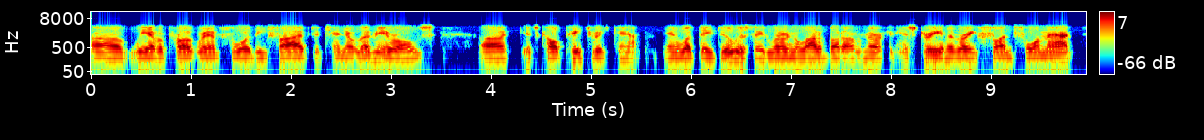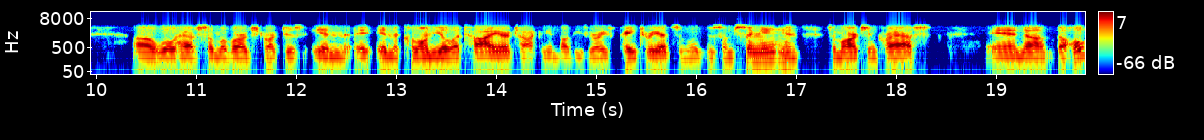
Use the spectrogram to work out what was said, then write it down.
Uh, we have a program for the five to ten or eleven year olds. Uh, it's called Patriot Camp, and what they do is they learn a lot about our American history in a very fun format. Uh, we'll have some of our instructors in in the colonial attire talking about these various patriots, and we'll do some singing and some arts and crafts. And uh, the whole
